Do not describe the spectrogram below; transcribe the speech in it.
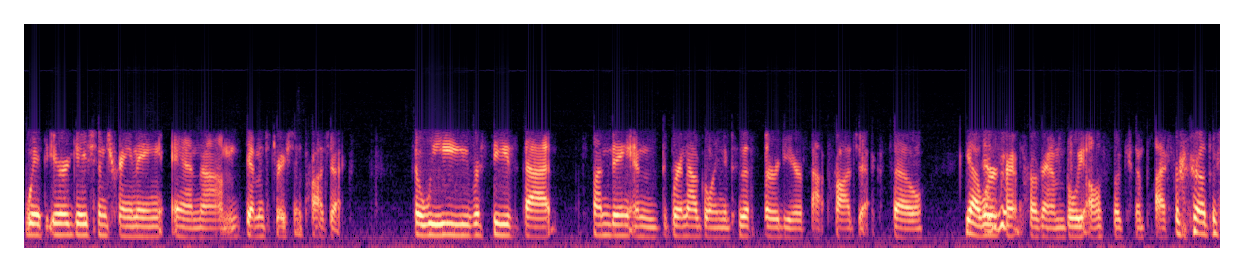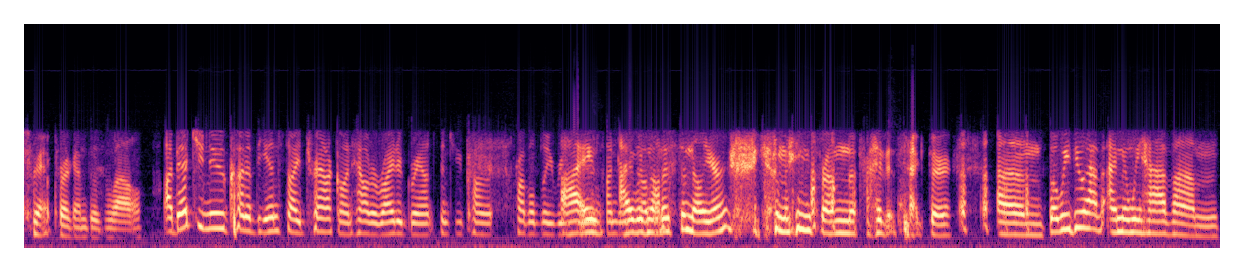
with irrigation training and um, demonstration projects. So we received that funding, and we're now going into the third year of that project. So, yeah, we're a grant program, but we also can apply for other grant programs as well. I bet you knew kind of the inside track on how to write a grant since you kind of probably I reviewed hundreds I was not as familiar coming from the private sector, um, but we do have. I mean, we have. Um,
